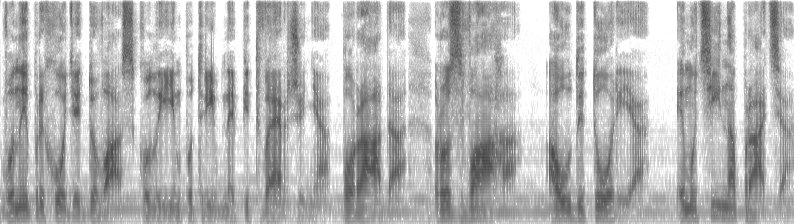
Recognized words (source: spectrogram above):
Вони приходять до вас, коли їм потрібне підтвердження, порада, розвага, аудиторія, емоційна праця.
